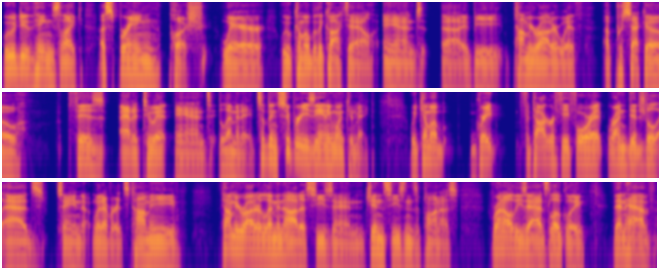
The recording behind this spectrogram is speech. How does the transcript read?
we would do things like a spring push where we would come up with a cocktail, and uh, it'd be Tommy Rotter with a prosecco fizz added to it and lemonade. Something super easy anyone could make. We come up great photography for it, run digital ads saying whatever, it's Tommy Tommy Rotter Lemonada season, gin season's upon us. Run all these ads locally, then have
